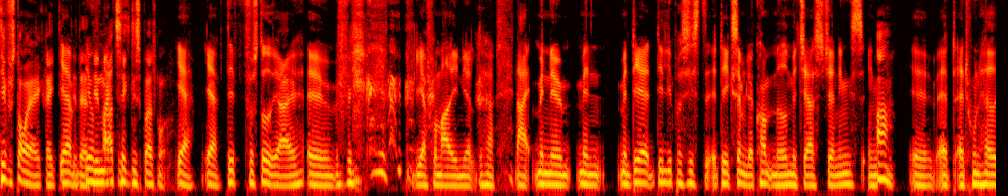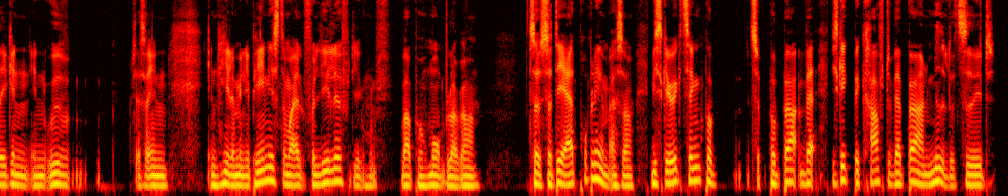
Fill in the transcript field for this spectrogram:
det forstår jeg ikke rigtigt, Ja, det der. det er Det er et meget faktisk- teknisk spørgsmål. Ja, ja, det forstod jeg. Øh, jeg er for meget inde i alt det her. Nej, men, øh, men, men det, er, det er lige præcis det, det eksempel, jeg kom med med Jazz Jennings. En, Ah. øh, at, at hun havde ikke en, en, ud, altså en, en helt almindelig penis. Den var alt for lille, fordi hun var på hormonblokkere. Så, så det er et problem. Altså, vi skal jo ikke tænke på, på børn, hvad, vi skal ikke bekræfte, hvad børn midlertidigt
